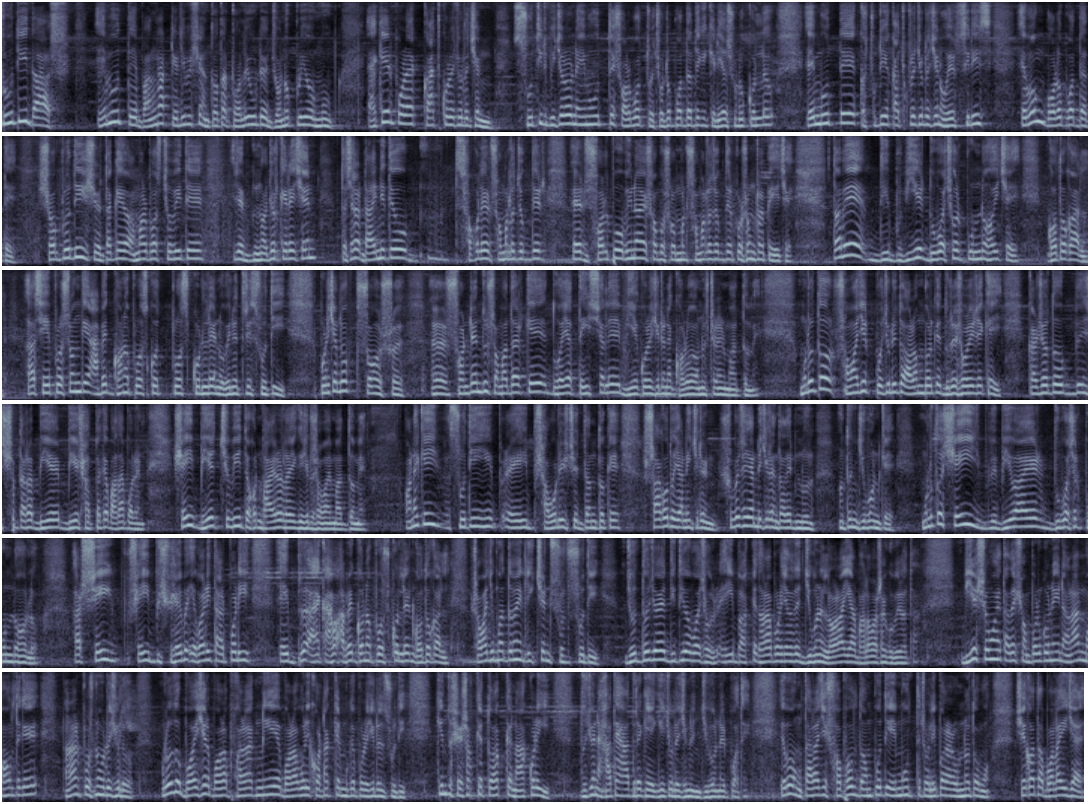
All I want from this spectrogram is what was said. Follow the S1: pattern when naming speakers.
S1: শ্রুতি দাস এই মুহূর্তে বাংলার টেলিভিশন তথা টলিউডের জনপ্রিয় মুখ একের পর এক কাজ করে চলেছেন। শ্রুতির বিচরণ এই মুহূর্তে সর্বত্র ছোট পর্দা থেকে কেরিয়ার শুরু করলেও এই মুহূর্তে ছুটিয়ে কাজ করে চলেছেন ওয়েব সিরিজ এবং বড় পর্দাতে। সম্প্রতি তাকে আমার বস ছবিতে যে নজর কেড়েছেন, তাছাড়া ডাইনিতেও সকলের সমালোচকদের স্বল্প অভিনয়ে সমালোচকদের প্রশংসা পেয়েছে। তবে বিয়ের দু বছর পূর্ণ হয়েছে গতকাল, আর সেই প্রসঙ্গে আবেগঘন কর- পোস্ট করলেন অভিনেত্রী শ্রুতি। পরিচালক স- স- আহ, স্বর্ণেন্দু সমাদারকে দু হাজার তেইশ সালে বিয়ে করেছিলেন এক ঘরোয়া অনুষ্ঠানের মাধ্যমে। মূলত সমাজের প্রচলিত আড়ম্বরকে দূরে সরে রেখেই কার্যত তারা বিয়ে বিয়ে সত্তাকে বাধা পড়েন। সেই বিয়ের ছবি তখন ভাইরাল হয়ে গিয়েছিল সময়ের মাধ্যমে। অনেকেই শ্রুতি এই সাবলীর সিদ্ধান্তকে স্বাগত জানিয়েছিলেন, শুভেচ্ছা জানিয়েছিলেন তাদের নতুন জীবনকে। মূলত সেই বিবাহের দু বছর পূর্ণ হলো। আর সেই সেই এবারই তারপরই এই এক আবেগঘন পোস্ট করলেন গতকাল। সামাজিক মাধ্যমে লিখছেন শ্রুতি যুদ্ধ জয়ের দ্বিতীয় বছর এই বাক্যে ধরা পড়েছে তাদের জীবনে লড়াই আর ভালোবাসার গভীরতা। বিয়ের সময় তাদের সম্পর্ক নিয়ে নানান মহল থেকে নানান প্রশ্ন উঠেছিল। মূলত বয়সের বড় ফারাক নিয়ে বরাবরই কটাক্ষের মুখে পড়েছিলেন শ্রুতি। কিন্তু সেসবকে তোয়াক্কে না করেই দুজনে হাতে হাত রেখে এগিয়ে চলেছিলেন জীবনের পথে। এবং তারা যে সফল দম্পতি এই মুহূর্তে টলিপাড়ার অন্যতম, সে কথা বলাই যায়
